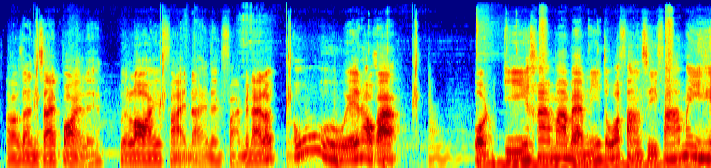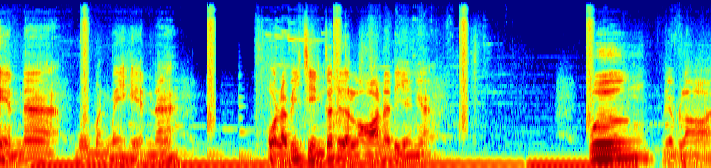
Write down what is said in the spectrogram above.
แต่เขาตัดสินใจปล่อยเลย เพื่อรอให้ฝ่ายได้แต่ฝ่ายไม่ได้แล้วโอ้เอสหอกอะกด E ข้ามมาแบบนี้แต่ว่าฝั่งสีฟ้าไม่เห็นนะมุมมันไม่เห็นนะโหแล้วพี่จินก็เดือดร้อนนะดิอย่างเงี้ยวึงเรียบร้อย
